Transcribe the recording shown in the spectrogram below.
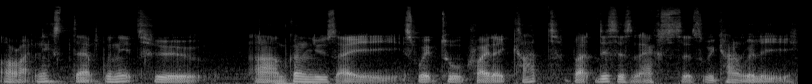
Alright, next step we need to I'm going to use a sweep to create a cut, but this is an axis we can't really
